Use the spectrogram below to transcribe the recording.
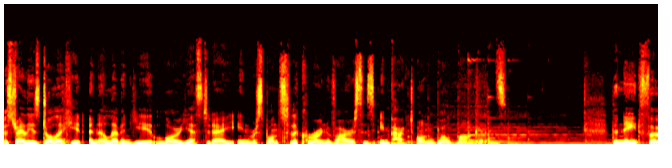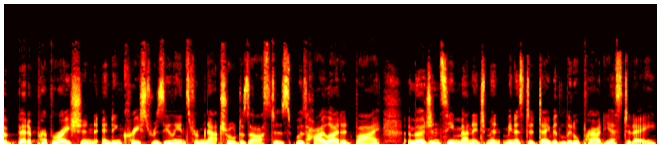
Australia's dollar hit an 11 year low yesterday in response to the coronavirus's impact on world markets. The need for better preparation and increased resilience from natural disasters was highlighted by Emergency Management Minister David Littleproud yesterday.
